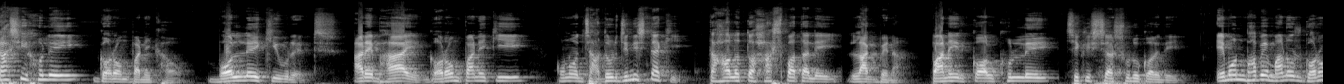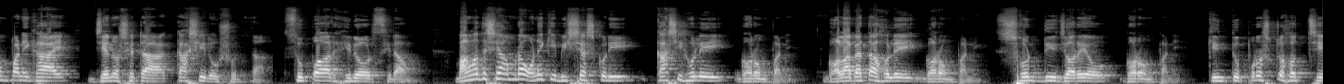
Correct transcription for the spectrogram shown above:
কাশি হলেই গরম পানি খাও, বললেই কিউরেট। আরে ভাই, গরম পানি কি কোনো জাদুর জিনিস নাকি? তাহলে তো হাসপাতালেই লাগবে না। পানির কল খুললেই চিকিৎসা শুরু করে দিই। এমনভাবে মানুষ গরম পানি খায় যেন সেটা কাশির ওষুধ না সুপার হিরোর সিরাম। বাংলাদেশে আমরা অনেকে বিশ্বাস করি কাশি হলেই গরম পানি, গলা ব্যথা হলেই গরম পানি, সর্দি জ্বরেও গরম পানি। কিন্তু প্রশ্ন হচ্ছে,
